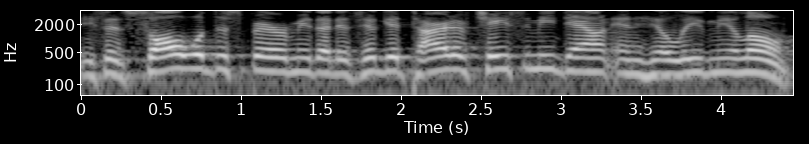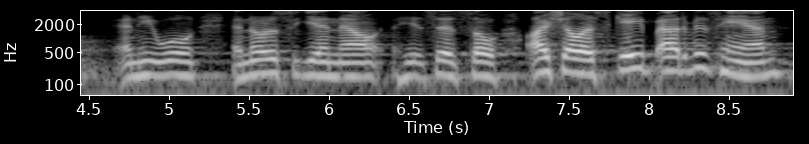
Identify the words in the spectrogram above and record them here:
he says, Saul will despair of me. That is, he'll get tired of chasing me down and he'll leave me alone. And he will, and notice again now, he says, So I shall escape out of his hand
